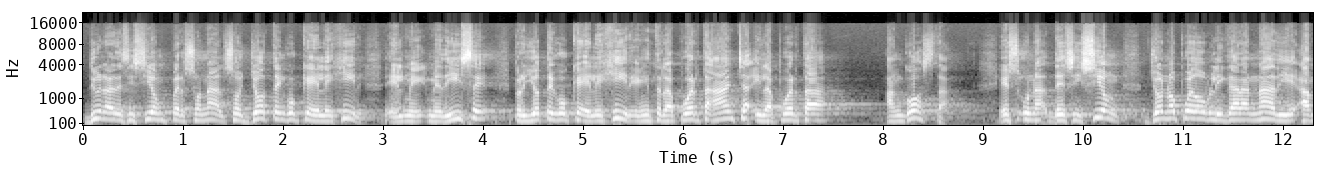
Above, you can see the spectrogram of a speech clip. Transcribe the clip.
de una decisión personal. So, yo tengo que elegir. Él me, dice, pero yo tengo que elegir entre la puerta ancha y la puerta angosta. Es una decisión. Yo no puedo obligar a nadie a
